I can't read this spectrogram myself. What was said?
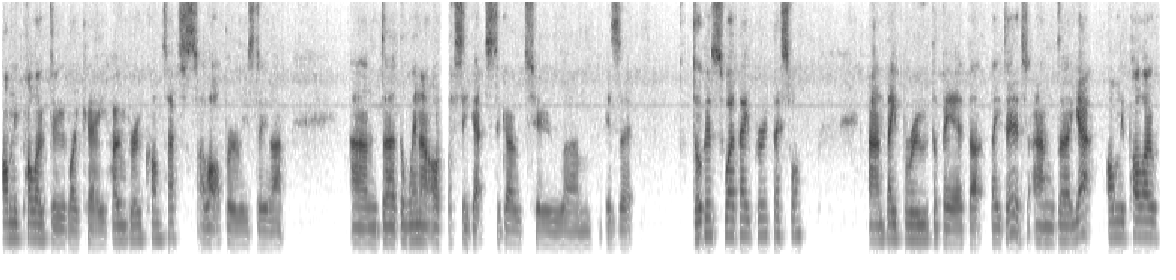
Omnipollo do like a homebrew contest. A lot of breweries do that, and uh, the winner obviously gets to go to um, is it Dugges where they brewed this one, and they brewed the beer that they did, and uh, yeah, Omnipollo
